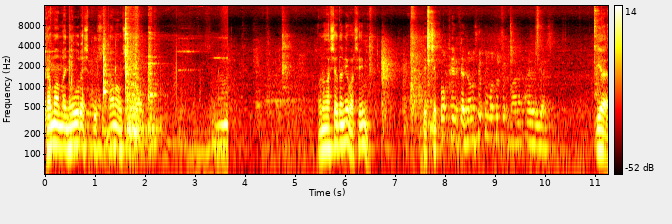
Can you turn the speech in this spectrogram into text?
Tamam lan niye uğraşıp dursun? Tamam şimdi ya. Onun aşağıda ne var şey mi? Geçecek. Çok tehlikeli. Onu söktüm motor. Hani ayrı yer. Ya.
